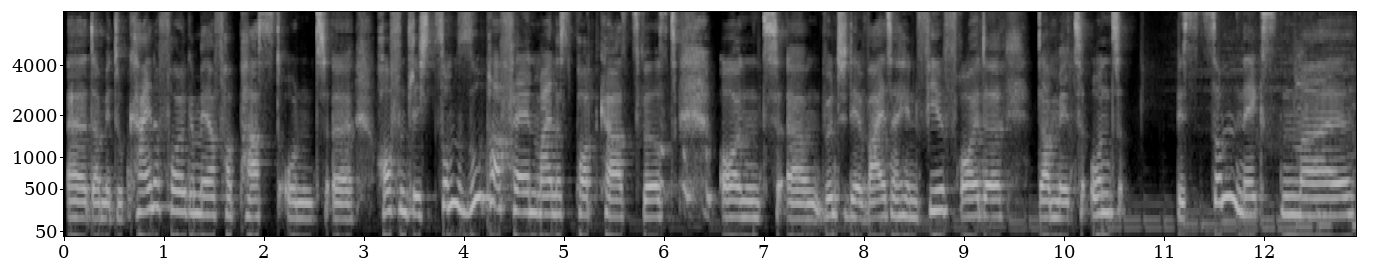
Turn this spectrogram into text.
äh, damit du keine Folge mehr verpasst und äh, hoffentlich zum Superfan meines Podcasts wirst. Und ähm, wünsche dir weiterhin viel Freude damit und bis zum nächsten Mal.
